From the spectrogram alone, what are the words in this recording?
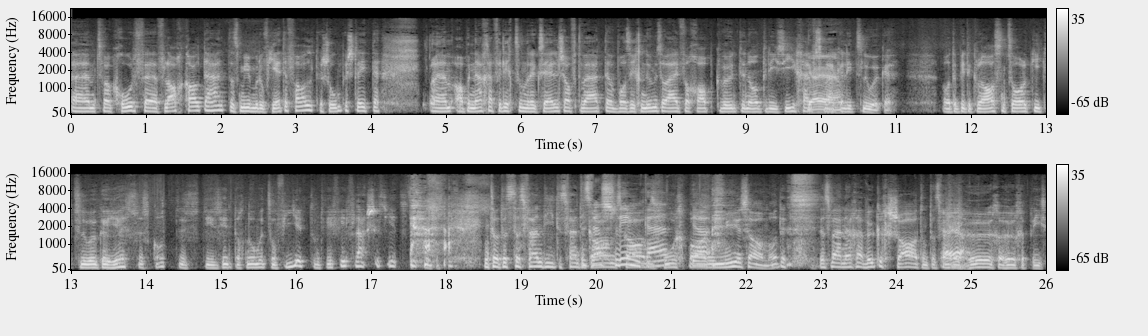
ähm, zwar Kurven flach gehalten haben, das müssen wir auf jeden Fall, das ist unbestritten, ähm, aber nachher vielleicht zu einer Gesellschaft werden, die sich nicht mehr so einfach abgewöhnt, eine andere Einkaufswege ja, ja. zu schauen oder bei der Glasentsorgung zu schauen, Jesus Gott, die sind doch nur zu viert und wie viele Flaschen sind jetzt? und so, das, das fände ich, das fände ich ganz, schlimm, ganz furchtbar ja. und mühsam, oder? Das wäre nachher wirklich schade und das wäre ja, ja. ein hoher, hoher Preis.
